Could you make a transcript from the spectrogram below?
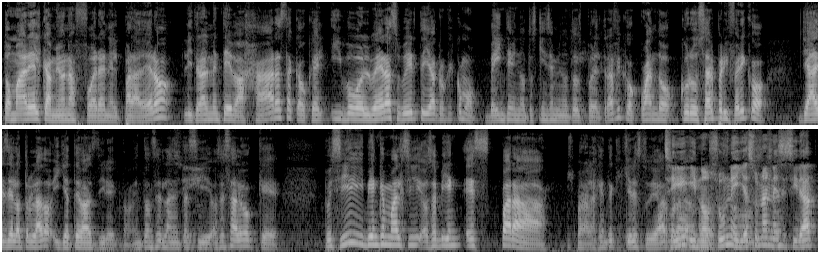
tomar el camión afuera en el paradero, literalmente bajar hasta Cauquel y volver a subirte ya creo que como 20 minutos, 15 minutos por el tráfico, cuando cruzar periférico ya es del otro lado y ya te vas directo. Entonces, la neta sí, sí o sea, es algo que pues sí, bien que mal sí, o sea, bien es para pues para la gente que quiere estudiar. Sí, para, y nos une y es una necesidad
